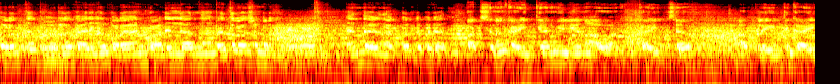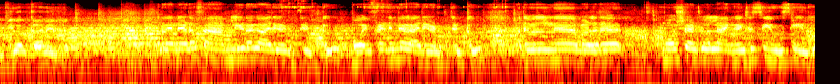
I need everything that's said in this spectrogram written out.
പുറത്ത് പോലുള്ള കാര്യങ്ങൾ പറയാൻ പാടില്ല എന്ന് എത്ര പ്രാവശ്യം പറഞ്ഞു? എന്തായിരുന്നു അക്ബറിന്റെ പരാതി? ഭക്ഷണം കഴിക്കാൻ വലിയ നാവാണ്. കഴിച്ച ആ പ്ലേറ്റ് കഴുകി വെക്കാനില്ല. റെനയുടെ ഫാമിലിയുടെ കാര്യം എടുത്തിട്ടു ബോയ് ഫ്രണ്ടിന്റെ കാര്യം എടുത്തിട്ടു. അതുപോലെ തന്നെ വളരെ മോശമായിട്ടുള്ള ലാംഗ്വേജസ് യൂസ് ചെയ്തു.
